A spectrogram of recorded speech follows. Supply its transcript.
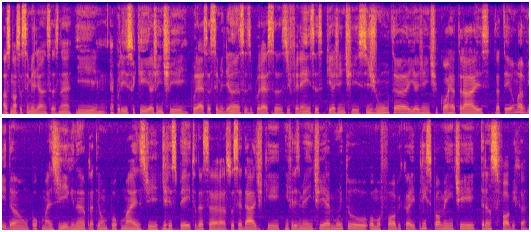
as nossas semelhanças, né? E é por isso que a gente, por essas semelhanças e por essas diferenças, que a gente se junta e a gente corre atrás para ter uma vida um pouco mais digna, para ter um pouco mais de, de respeito dessa sociedade que infelizmente é muito homofóbica e principalmente transfóbica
